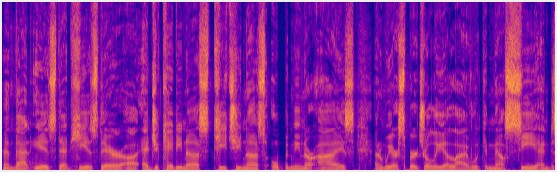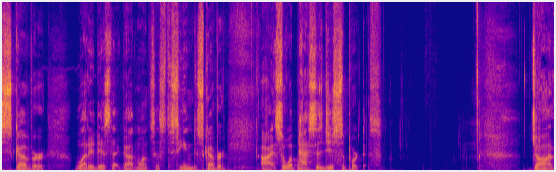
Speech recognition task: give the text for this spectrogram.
and that is that He is there uh, educating us, teaching us, opening our eyes, and we are spiritually alive. We can now see and discover what it is that God wants us to see and discover. All right, so what passages support this? John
